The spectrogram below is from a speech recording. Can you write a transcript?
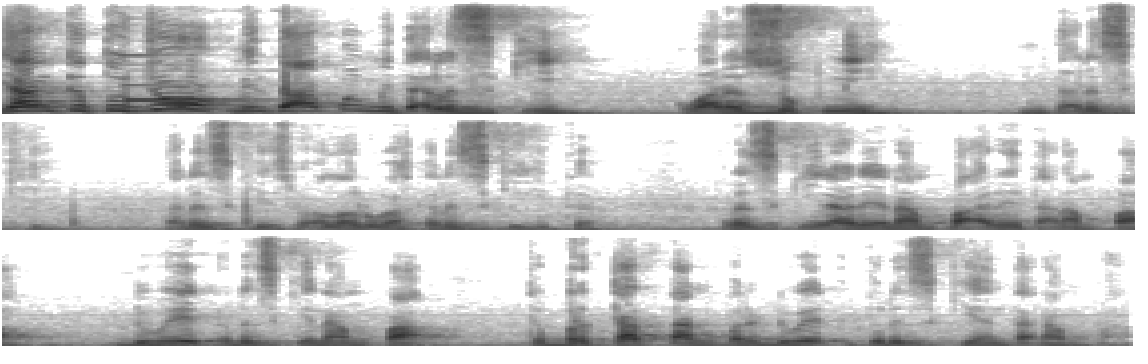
Yang ketujuh minta apa? Minta rezeki. Warzukni. Minta rezeki. Tak rezeki sebab Allah luaskan rezeki kita. Rezeki ada yang nampak, ada yang tak nampak. Duit rezeki nampak. Keberkatan pada duit itu rezeki yang tak nampak.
